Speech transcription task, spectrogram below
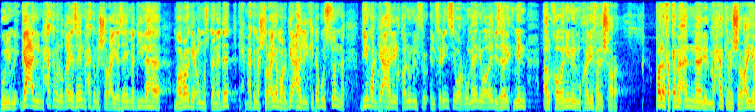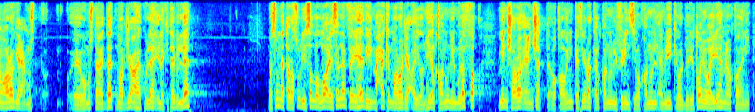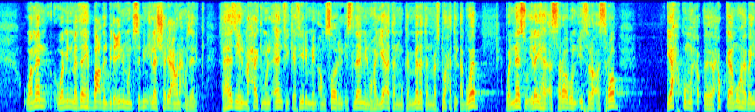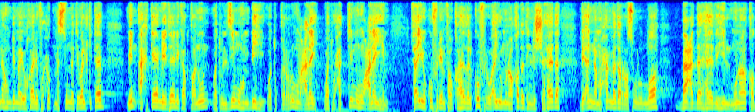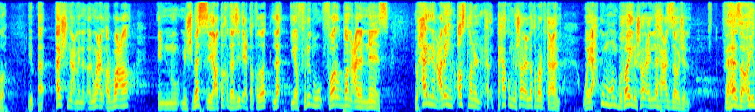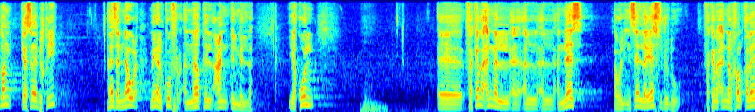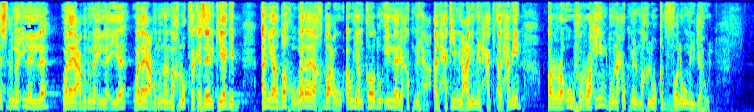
بيقول إن جعل المحاكم الوضعية زي المحاكم الشرعية زي ما دي لها مراجع ومستندات المحاكم الشرعية مرجعها للكتاب والسنة. دي مرجعها للقانون الفرنسي والروماني وغير ذلك من القوانين المخالفة للشرع. قال فكما أن للمحاكم الشرعية مراجع ومستندات مرجعها كلها إلى كتاب الله وسنة رسوله صلى الله عليه وسلم فلهذه المحاكم مراجع أيضا هي القانون الملفق من شرائع شتى وقوانين كثيرة كالقانون الفرنسي والقانون الأمريكي والبريطاني وغيرها من القوانين. ومن ومن مذاهب بعض البدعين المنتسبين إلى الشريعة ونحو ذلك. فهذه المحاكم الآن في كثير من أمصار الإسلام المهيئة مكملة مفتوحة الأبواب والناس إليها أسراب إثر أسراب يحكم حكامها بينهم بما يخالف حكم السنة والكتاب من أحكام ذلك القانون وتلزمهم به وتقرهم عليه وتحتمه عليهم. فأي كفر فوق هذا الكفر وأي مناقضة للشهادة بأن محمد رسول الله بعد هذه المناقضة. يبقى أشنع من الأنواع الأربعة إنه مش بس يعتقد هذه الاعتقادات لا يفرضه فرضا على الناس. يحرم عليهم أصلا التحكم لشرع الله تبارك وتعالى ويحكمهم بغير شرع الله عز وجل. فهذا أيضا كسابقي هذا النوع من الكفر الناقل عن الملة. يقول فكما أن الناس أو الإنسان لا يسجد فكما أن الخلق لا يسجدون إلا لله ولا يعبدون إلا إياه ولا يعبدون المخلوق فكذلك يجب أن يرضخوا ولا يخضعوا أو ينقادوا إلا لحكم الحكيم العليم الحميد الرؤوف الرحيم دون حكم المخلوق الظلوم الجهول.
